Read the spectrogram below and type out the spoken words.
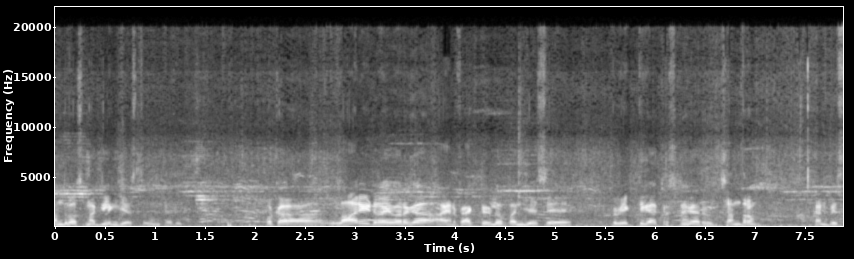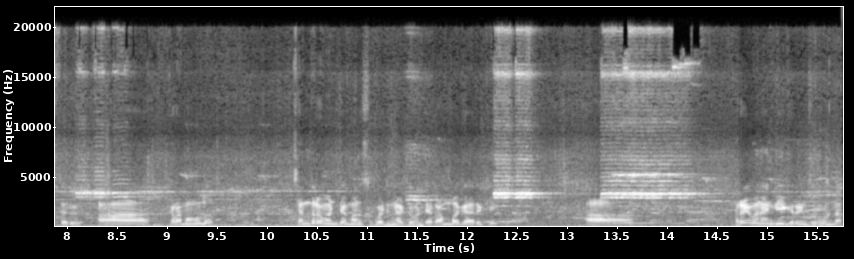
అందులో స్మగ్లింగ్ చేస్తూ ఉంటారు. ఒక లారీ డ్రైవర్గా ఆయన ఫ్యాక్టరీలో పనిచేసే ఒక వ్యక్తిగా కృష్ణ గారు చంద్రం కనిపిస్తారు. ఆ క్రమంలో చంద్రం అంటే మనసు పడినటువంటి రంభగారికి ఆ ప్రేమను అంగీకరించకుండా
